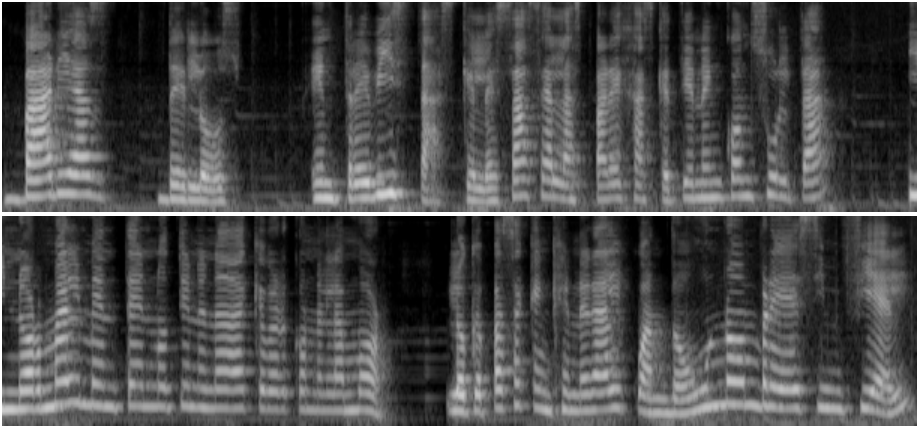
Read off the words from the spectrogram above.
varias de las entrevistas que les hace a las parejas que tienen consulta y normalmente no tiene nada que ver con el amor. Lo que pasa que en general cuando un hombre es infiel,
